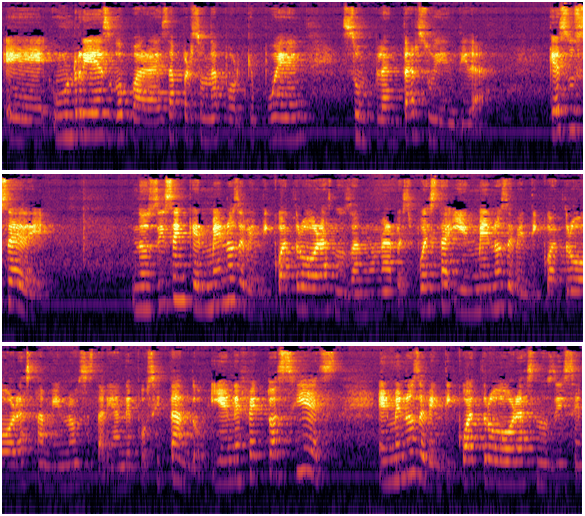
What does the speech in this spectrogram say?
eh, un riesgo para esa persona porque pueden suplantar su identidad. ¿Qué sucede? nos dicen que en menos de 24 horas nos dan una respuesta y en menos de 24 horas también nos estarían depositando. Y en efecto así es. En menos de 24 horas nos dicen,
